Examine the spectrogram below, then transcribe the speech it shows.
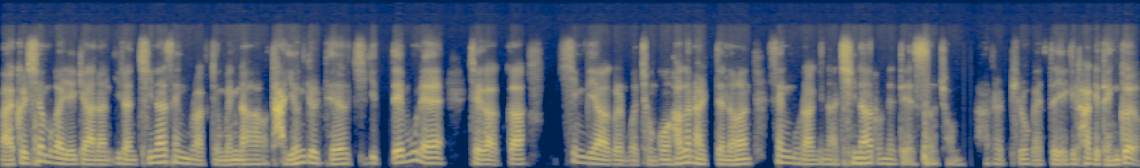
마이클 시어머가 얘기하는 이런 진화 생물학적 맥락하고 다 연결되어지기 때문에 제가 아까 심리학을 뭐 전공학은 할 때는 생물학이나 진화론에 대해서 좀 알을 필요가 있다 얘기를 하게 된 거예요.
